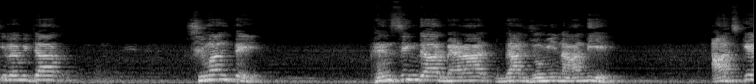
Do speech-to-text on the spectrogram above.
কিলোমিটার সীমান্তে ফেন্সিং দেওয়ার বেড়া দেওয়ার জমি না দিয়ে আজকে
